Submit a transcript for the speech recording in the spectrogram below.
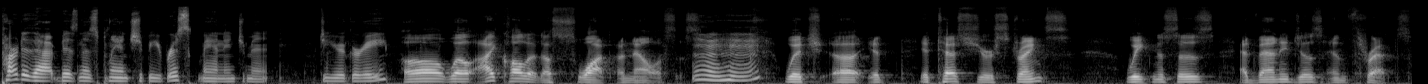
part of that business plan should be risk management do you agree Oh well, I call it a SWOT analysis, which uh, it it tests your strengths, weaknesses, advantages, and threats.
